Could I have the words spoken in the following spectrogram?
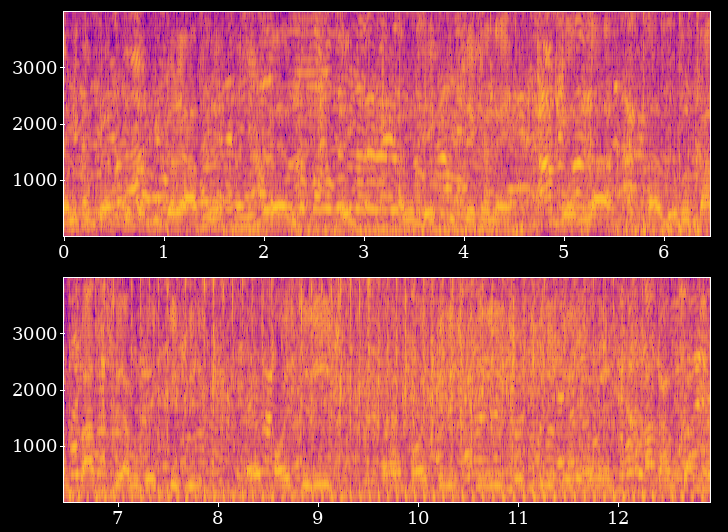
আমি খুব ব্যস্ততার ভিতরে এই আমি এখানে গরুটা আহ, গরুর দাম চাচ্ছে, আমি দেখতেছি পঁয়ত্রিশ পঁয়ত্রিশ, তিরিশ, বত্রিশ এরকমের দাম চাচ্ছে।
